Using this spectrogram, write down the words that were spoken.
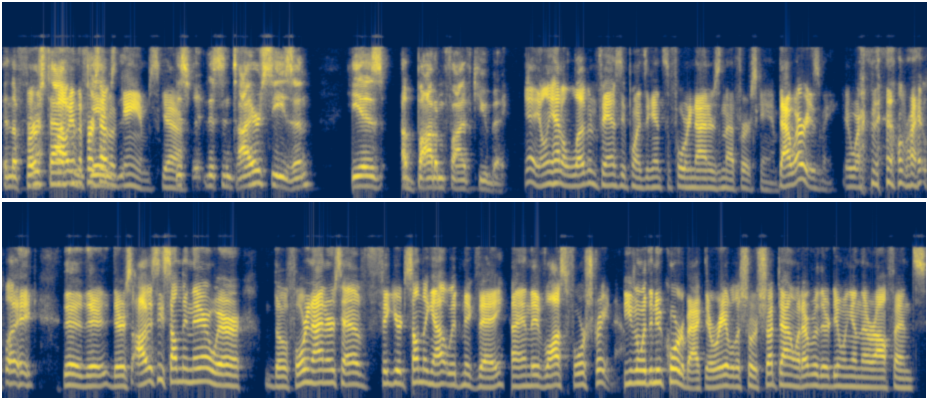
In the first yeah. half. Oh, in the first games, half of games. Yeah. This this entire season, he is a bottom five QB. Yeah, he only had 11 fantasy points against the 49ers in that first game. That worries me. It, worries, right? Like there, there, there's obviously something there where the 49ers have figured something out with McVay and they've lost four straight now. Even with the new quarterback, they were able to sort of shut down whatever they're doing in their offense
